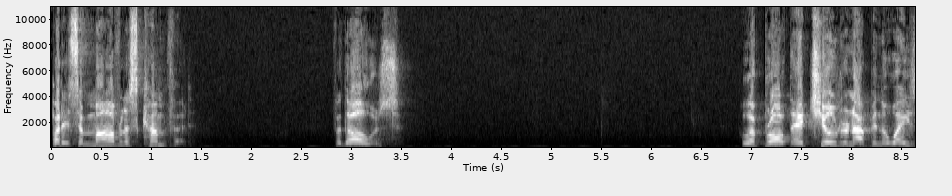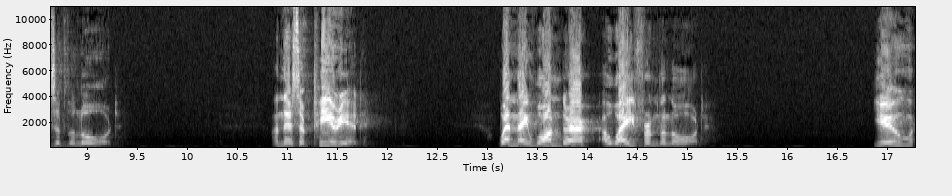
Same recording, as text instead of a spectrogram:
But it's a marvelous comfort for those who have brought their children up in the ways of the Lord. And there's a period when they wander away from the Lord. You,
